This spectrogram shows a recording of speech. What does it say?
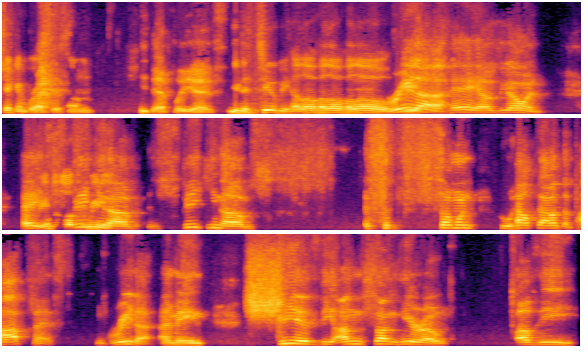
chicken breast or something. he definitely is. You the Tubi. Hello, hello, hello. Rita, hey, how's it going? Hey, Rita, speaking Rita. of speaking of s- someone who helped out at the Pop Fest, Rita. I mean, she is the unsung hero of the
